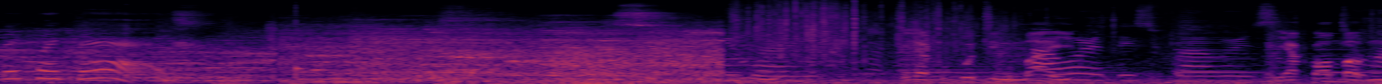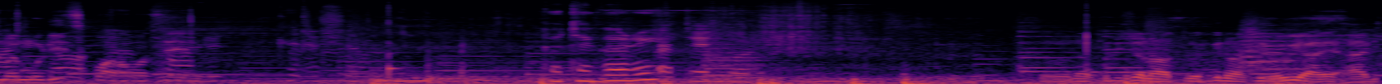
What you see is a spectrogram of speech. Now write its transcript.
big like this? How are these flowers? Ya kwamba mmemlisi kwa Rosen. Category? Category. So unapitishwa na watu wengine wasio huyu ali.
